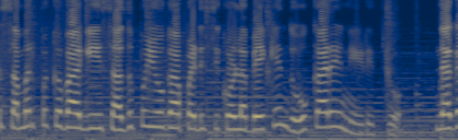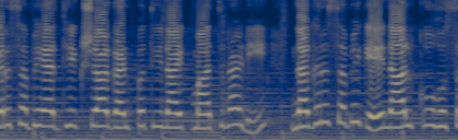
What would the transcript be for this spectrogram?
ಸಮರ್ಪಕವಾಗಿ ಸದುಪಯೋಗ ಪಡಿಸಿಕೊಳ್ಳಬೇಕೆಂದು ಕರೆ ನೀಡಿದ್ರು. ನಗರಸಭೆ ಅಧ್ಯಕ್ಷ ಗಣಪತಿ ನಾಯ್ಕ್ ಮಾತನಾಡಿ, ನಗರಸಭೆಗೆ ನಾಲ್ಕು ಹೊಸ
